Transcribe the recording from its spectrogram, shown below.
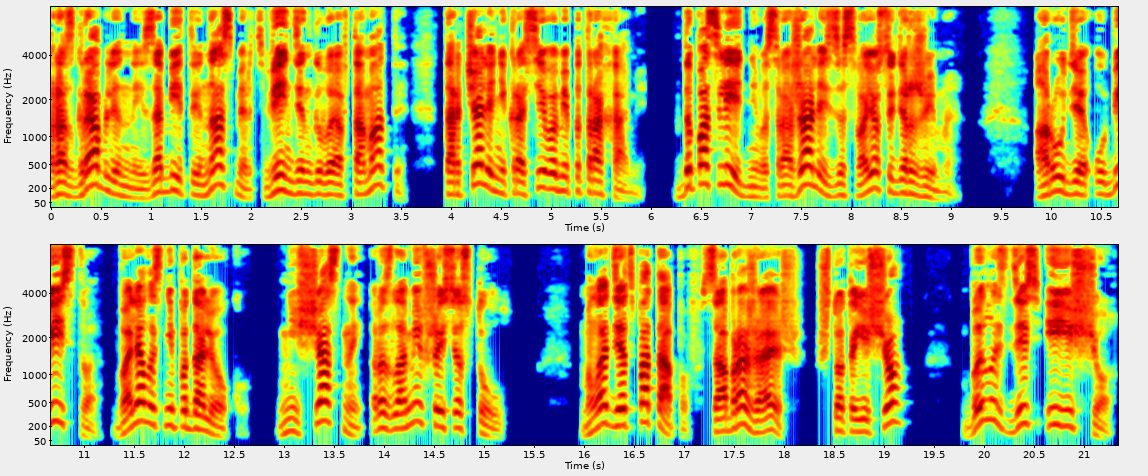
Разграбленные, забитые насмерть вендинговые автоматы торчали некрасивыми потрохами. До последнего сражались за свое содержимое. Орудие убийства валялось неподалеку. Несчастный, разломившийся стул. Молодец, Потапов, соображаешь. Что-то еще? Было здесь и еще.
